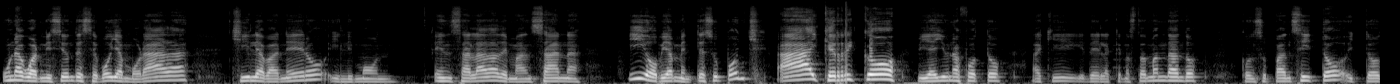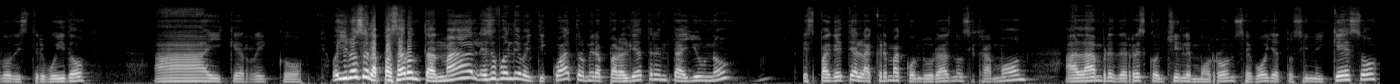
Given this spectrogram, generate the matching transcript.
una guarnición de cebolla morada, chile habanero y limón. Ensalada de manzana y obviamente su ponche. ¡Ay, qué rico! Y hay una foto aquí de la que nos están mandando con su pancito y todo distribuido. ¡Ay, qué rico! Oye, no se la pasaron tan mal. Eso fue el día 24. Mira, para el día 31, espagueti a la crema con duraznos y jamón, alambre de res con chile morrón, cebolla, tocino y queso,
